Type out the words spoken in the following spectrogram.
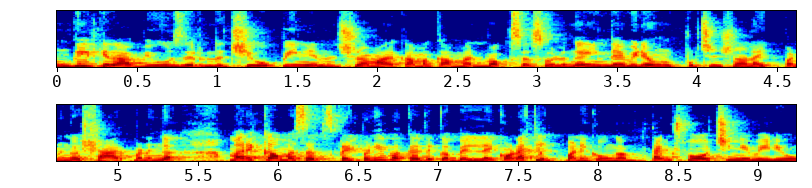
உங்களுக்கு ஏதாவது வியூஸ் இருந்துச்சு ஒப்பீனியன் இருந்துச்சுன்னா மறக்காமல் கமெண்ட் பாக்ஸில் சொல்லுங்கள் இந்த வீடியோ உங்களுக்கு பிடிச்சிருந்துச்சுன்னா லைக் பண்ணுங்கள் ஷேர் பண்ணுங்கள் மறக்காமல் சப்ஸ்கிரைப் பண்ணி பக்கத்தில் இருக்க பெல் ஐக்கானை கிளிக் பண்ணிக்கோங்க. தேங்க்ஸ் ஃபார் வாட்சிங் வீடியோ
